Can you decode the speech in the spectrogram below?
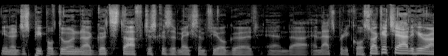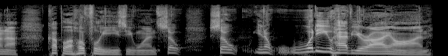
you know just people doing uh, good stuff just because it makes them feel good, and uh, and that's pretty cool. So I'll get you out of here on a couple of hopefully easy ones. So so you know what do you have your eye on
